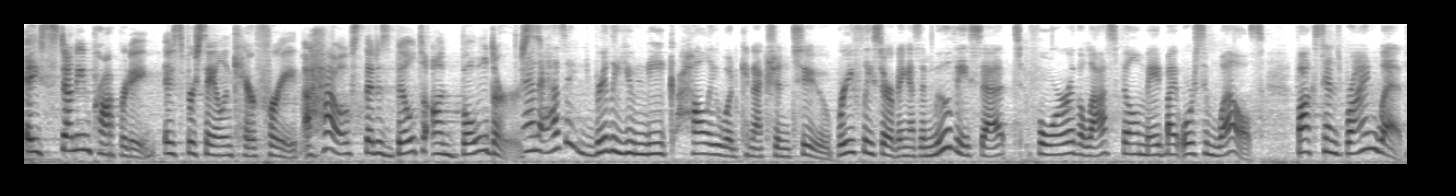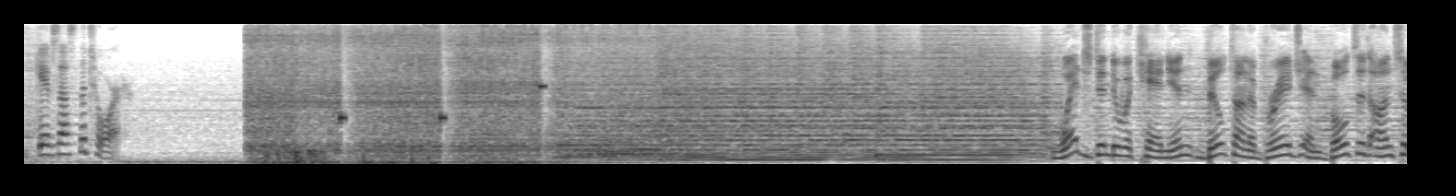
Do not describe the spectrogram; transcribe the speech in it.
A stunning property is for sale in Carefree, a house that is built on boulders. And it has a really unique Hollywood connection too, briefly serving as a movie set for the last film made by Orson Welles. Fox 10's Brian Webb gives us the tour. Wedged into a canyon, built on a bridge and bolted onto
